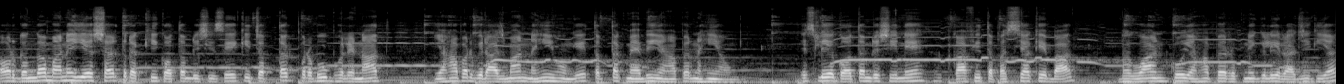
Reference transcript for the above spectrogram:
और गंगा माँ ने यह शर्त रखी गौतम ऋषि से कि जब तक प्रभु भोलेनाथ यहाँ पर विराजमान नहीं होंगे, तब तक मैं भी यहाँ पर नहीं आऊँगी। इसलिए गौतम ऋषि ने काफ़ी तपस्या के बाद भगवान को यहाँ पर रुकने के लिए राज़ी किया।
